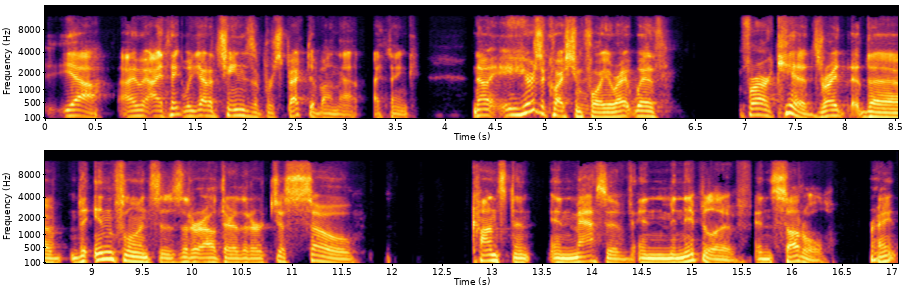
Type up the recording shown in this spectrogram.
Yeah, I, I think we got to change the perspective on that. I think. Now, here's a question for you, right? With for our kids, right? The the influences that are out there that are just so constant and massive and manipulative and subtle, right?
